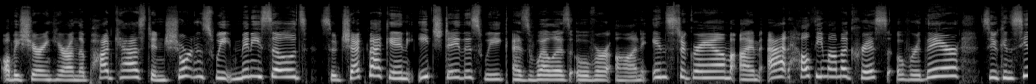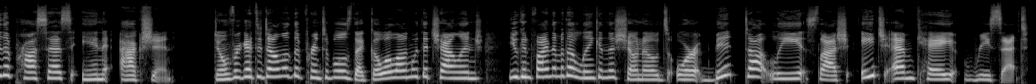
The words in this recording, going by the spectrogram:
I'll be sharing here on the podcast in short and sweet mini-sodes, so check back in each day this week, as well as over on Instagram. I'm at Healthy Mama Kris over there, so you can see the process in action. Don't forget to download the printables that go along with the challenge. You can find them at the link in the show notes or bit.ly slash HMK reset.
